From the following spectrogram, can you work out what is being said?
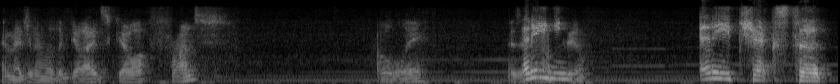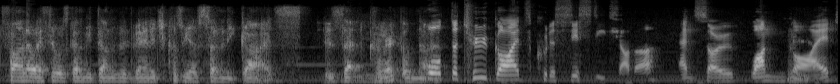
I imagine I let the guides go up front. Probably. Is it Any- Huntsville? any checks to find out if it was going to be done with advantage because we have so many guides. Is that correct or no? Well, the two guides could assist each other, and so one Hmm. guide,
